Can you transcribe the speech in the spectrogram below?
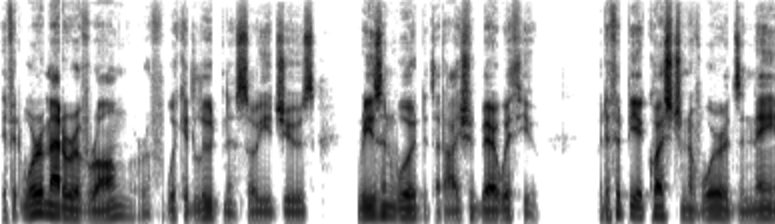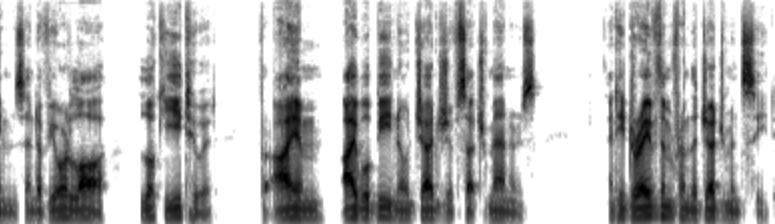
If it were a matter of wrong or of wicked lewdness, O ye Jews, reason would that I should bear with you. But if it be a question of words and names and of your law, look ye to it, for I am I will be no judge of such matters. And he drave them from the judgment seat.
